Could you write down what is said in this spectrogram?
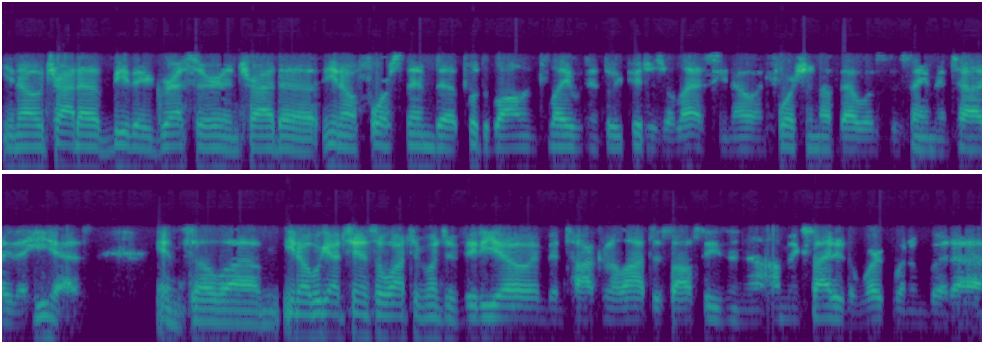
You know, try to be the aggressor and try to you know force them to put the ball in play within three pitches or less. You know, and fortunate enough that was the same mentality that he has. And so, um, you know, we got a chance to watch a bunch of video and been talking a lot this off season. I'm excited to work with him, but uh,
